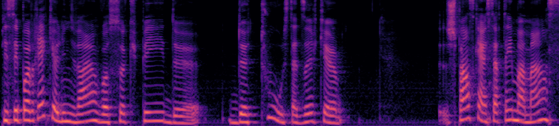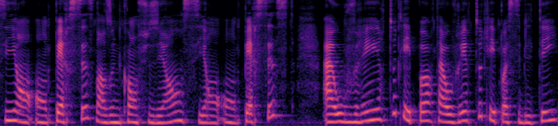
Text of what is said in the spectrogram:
Puis c'est pas vrai que l'univers va s'occuper de, de tout. C'est-à-dire que je pense qu'à un certain moment, si on, persiste dans une confusion, si on, persiste à ouvrir toutes les portes, à ouvrir toutes les possibilités,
